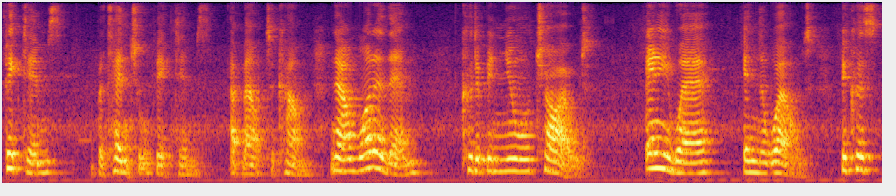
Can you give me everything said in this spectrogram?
victims, potential victims about to come. Now, one of them could have been your child anywhere in the world because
